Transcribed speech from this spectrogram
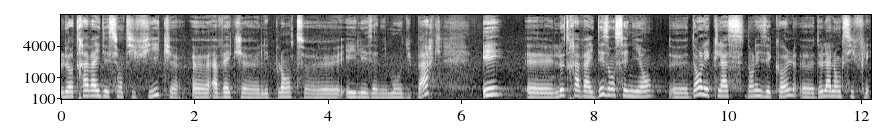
le travail des scientifiques euh, avec euh, les plantes euh, et les animaux du parc et euh, le travail des enseignants euh, dans les classes, dans les écoles, euh, de la langue sifflée.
